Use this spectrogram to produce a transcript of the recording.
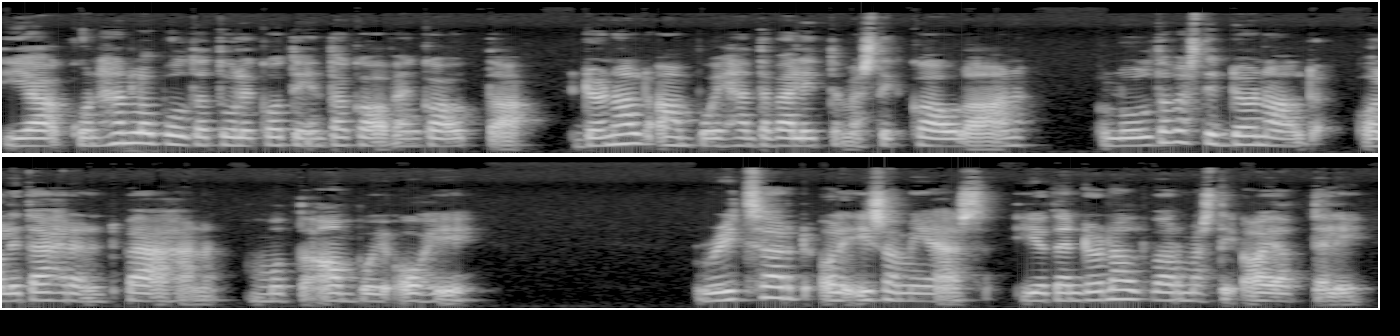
ja kun hän lopulta tuli kotiin takaoven kautta, Donald ampui häntä välittömästi kaulaan. Luultavasti Donald oli tähdännyt päähän, mutta ampui ohi. Richard oli iso mies, joten Donald varmasti ajatteli,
